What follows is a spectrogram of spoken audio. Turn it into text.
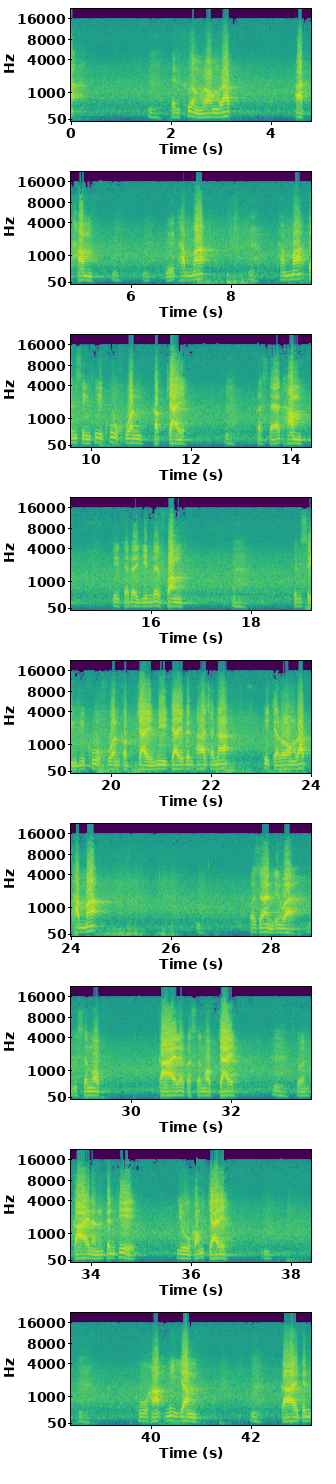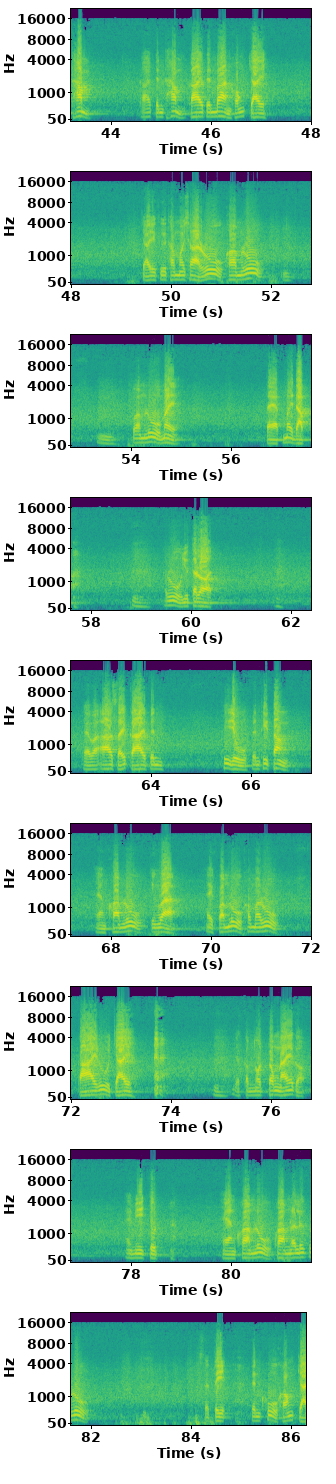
เป็นเครื่องรองรับอัตธรรม หรือธรรมะ ธรรมะเป็นสิ่งที่คู่ควรกับใจ กระแสธรรม ที่จะได้ยินได้ฟัง เป็นสิ่งที่คู่ควรกับใจ มีใจเป็นภาชนะ ที่จะรองรับธรรมะ เพราะฉะนั้นจึงว่า สงบกายแล้วก็สงบใจ ส่วนกายนะ่ะมันเป็นที่อยู่ของใจคูหะมิยังกายเป็นถ้ำกายเป็นถ้ำกายเป็นบ้านของใจ ใจคือธรรมชาติรู้ ความรู้ความรู้ไม่ แตกไม่ดับ รู้อยู่ตลอด แต่ว่าอาศัยกายเป็นที่อยู่เป็นที่ตั้ง แห่งความรู้จึงว่าให้ความรู้เข้ามารู้กายรู้ใจจะกำหนดตรงไหนก็ ให้มีจุด แห่งความรู้ความระลึกรู้ สติเป็นคู่ของใจ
